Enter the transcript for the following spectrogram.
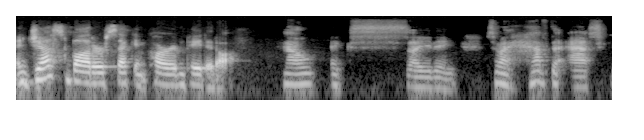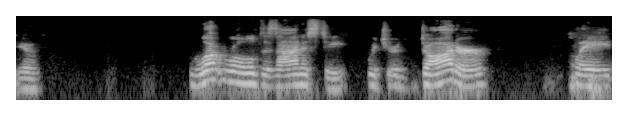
and just bought her second car and paid it off. How exciting! exciting. So I have to ask you, what role does honesty, which your daughter played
